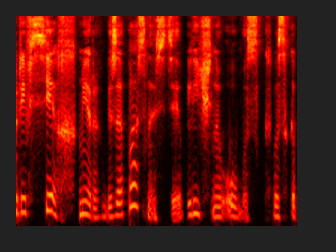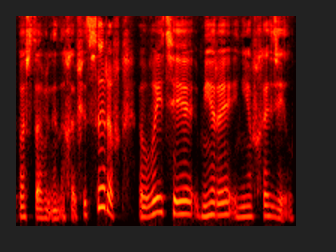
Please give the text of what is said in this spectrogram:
При всех мерах безопасности личный обыск высокопоставленных офицеров в эти меры не входил.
